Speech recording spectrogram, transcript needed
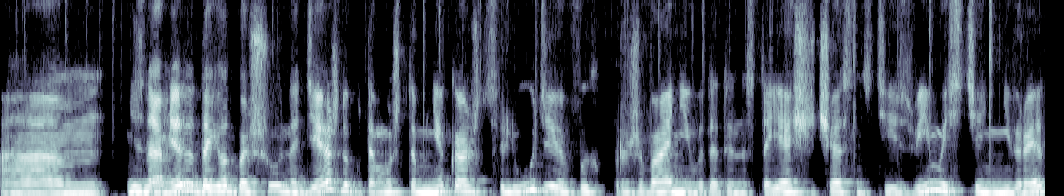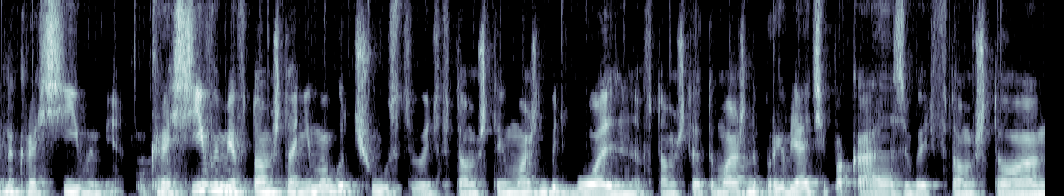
Не знаю, мне это дает большую надежду, потому что мне кажется, люди в их проживании вот этой настоящей честности и уязвимости невероятно красивыми. Красивыми в том, что они могут чувствовать, в том, что им может быть больно, в том, что это можно проявлять и показывать, в том, что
